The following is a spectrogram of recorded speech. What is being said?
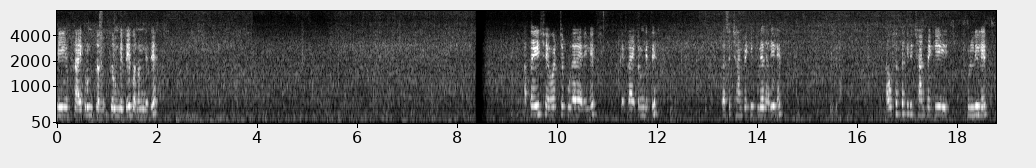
मी फ्राय करून करून घेते बनवून घेते. आता हे शेवटच्या पुऱ्या राहिलेले आहेत. ते फ्राय करून घेते. तसे छानपैकी पुऱ्या झालेले आहेत. शकता किती छानपैकी फुललेले आहेत.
